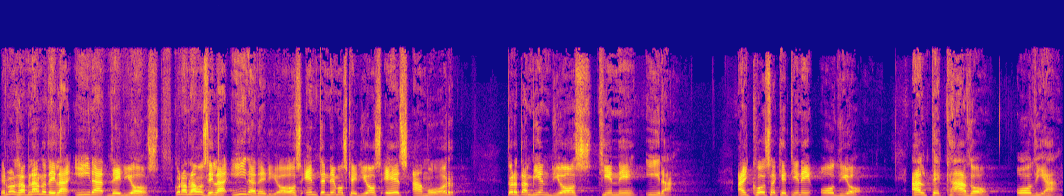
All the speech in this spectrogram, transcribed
Hermanos, hablando de la ira de Dios. Cuando hablamos de la ira de Dios, entendemos que Dios es amor, pero también Dios tiene ira. Hay cosas que tiene odio. Al pecado odia.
